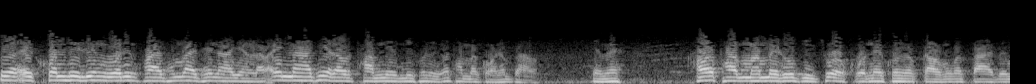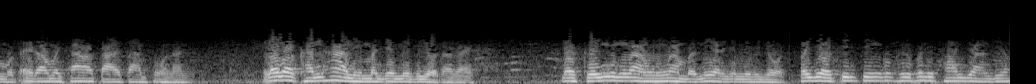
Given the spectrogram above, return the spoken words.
ตัวไอ้คนที่เลี้ยงวัวเลี้ยงควายทำไร่ไถนาอย่างเราไอ้นาที่เราทำเนี่ยมีคนอื่นเขาทำมาก่อนหรือเปล่าใช่ไหมเขาทำมาไม่รู้กี่ชั่วคนในคนเก่ามันก็ตายไปหมดไอ้เราไม่ช้าตายตามพวกนั้น แล้วก็ขันห้านี่มันจะมีประโยชน์อะไรเราเคยงุ่มง่ามงุ่มง่ามแบบนี้จะมีประโยชน์ ประโยชน์จริง ๆ ก็คือพระนิพพานอย่างเดียว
